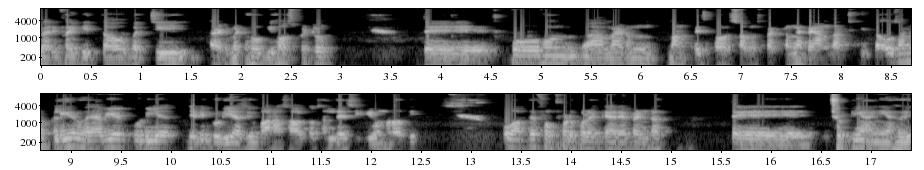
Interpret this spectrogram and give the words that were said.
ਵੈਰੀਫਾਈ ਕੀਤਾ, ਉਹ ਬੱਚੀ ਐਡਮਿਟ ਹੋ ਗਈ ਹਸਪੀਟਲ ਤੇ ਉਹ ਹੁਣ madam Manpreet Kaur sub inspector ਨੇ ਬਿਆਨ ਦਰਜ ਕੀਤਾ। ਉਹ ਸਾਨੂੰ ਕਲੀਅਰ ਹੋਇਆ ਵੀ ਇਹ ਕੁੜੀ ਹੈ ਜਿਹੜੀ ਗੁੜੀਆ ਸੀ, ਉਹ 12 ਸਾਲ ਤੋਂ ਥੱਲੇ ਸੀਗੀ ਉਮਰ ਉਹਦੀ। ਉਹ ਆਪਦੇ ਫੁੱਫੜ ਕੋਲੇ ਕੈਰੇ ਪਿੰਡ ਤੇ ਛੁੱਟੀਆਂ ਆਈਆਂ ਹੋਈ,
